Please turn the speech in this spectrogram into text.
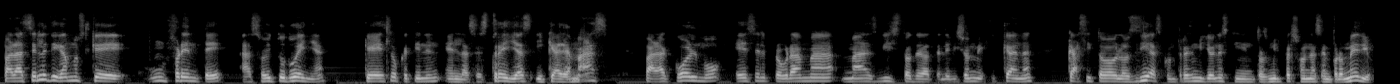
para hacerles, digamos que, un frente a Soy tu dueña, que es lo que tienen en las estrellas y que además, para colmo, es el programa más visto de la televisión mexicana casi todos los días, con 3.500.000 personas en promedio.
